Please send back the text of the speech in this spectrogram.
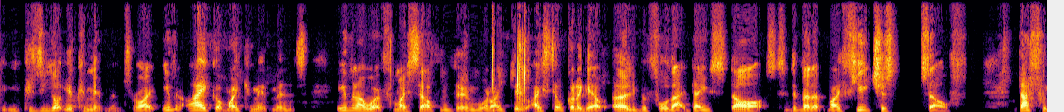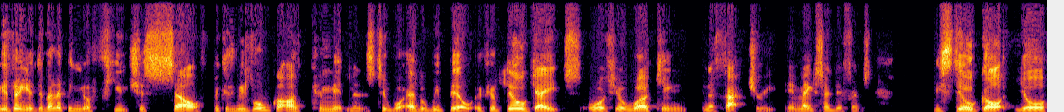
because you got your commitments right? Even i got my commitments even i work for myself and doing what i do i still got to get up early before that day starts to develop my future self that's what you're doing. You're developing your future self because we've all got our commitments to whatever we build. If you're bill gates or if you're working in a factory it makes no difference. You still got your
